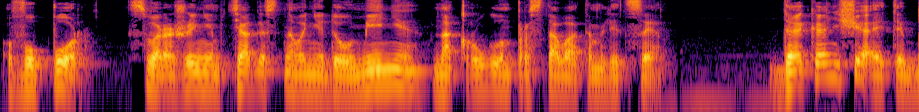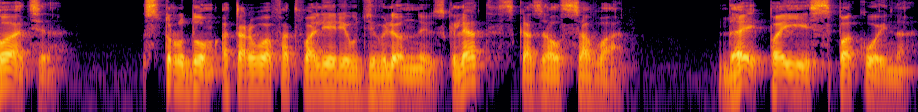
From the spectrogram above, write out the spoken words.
в упор, с выражением тягостного недоумения на круглом простоватом лице. «Да кончай ты, батя!» С трудом оторвав от Валерия удивленный взгляд, сказал сова. Дай поесть спокойно.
